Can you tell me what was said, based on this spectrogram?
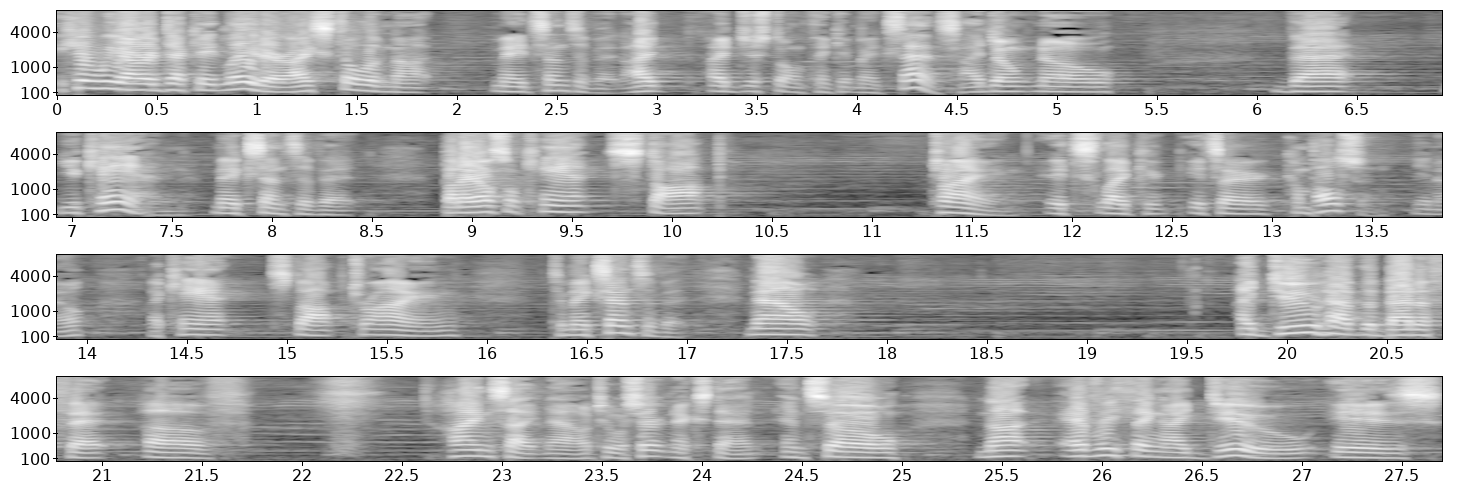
Here we are a decade later. I still have not made sense of it. I, I just don't think it makes sense. I don't know that you can make sense of it. But I also can't stop trying. It's like a, it's a compulsion, you know. I can't stop trying to make sense of it. Now, I do have the benefit of hindsight now to a certain extent, and so not everything I do is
